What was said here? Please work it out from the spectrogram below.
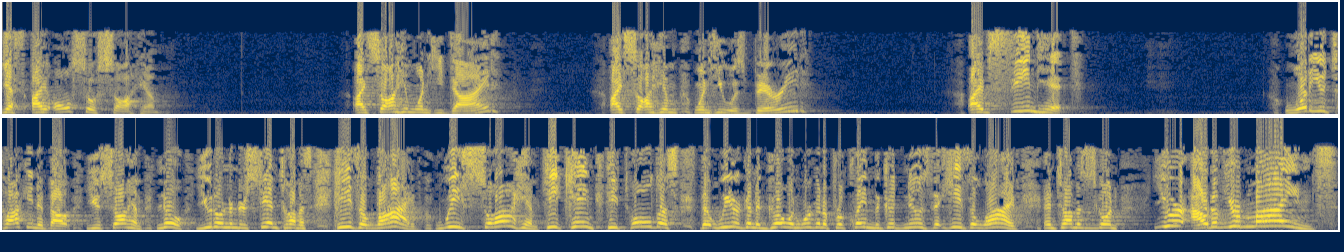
Yes, I also saw him. I saw him when he died. I saw him when he was buried. I've seen it. What are you talking about? You saw him. No, you don't understand, Thomas. He's alive. We saw him. He came. He told us that we are going to go and we're going to proclaim the good news that he's alive. And Thomas is going, you're out of your minds.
